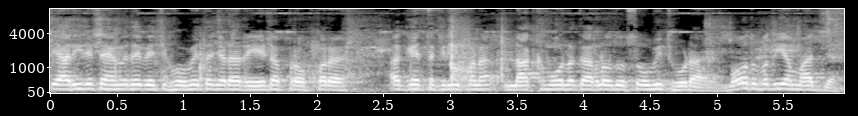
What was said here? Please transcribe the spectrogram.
ਤਿਆਰੀ ਦੇ ਟਾਈਮ ਦੇ ਵਿੱਚ ਹੋਵੇ ਤਾਂ ਜਿਹੜਾ ਰੇਟ ਆ ਪ੍ਰੋਪਰ ਅੱਗੇ ਤਕਰੀਬਨ ਲੱਖ ਮੁੱਲ ਕਰ ਲਓ ਦੋਸਤੋ, ਉਹ ਵੀ ਥੋੜਾ ਹੈ। ਬਹੁਤ ਵਧੀਆ ਮੱਝ ਹੈ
